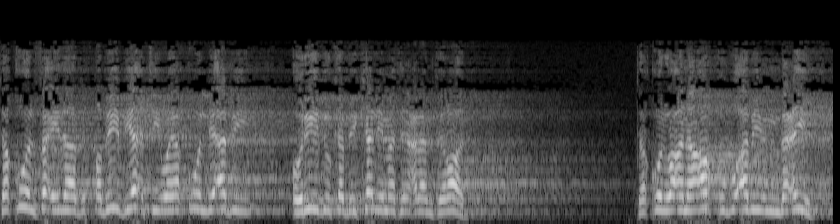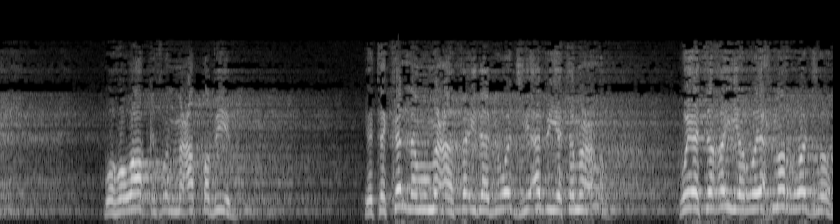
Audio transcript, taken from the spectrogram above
تقول فإذا بالطبيب يأتي ويقول لأبي أريدك بكلمة على انفراد. تقول وأنا أرقب أبي من بعيد وهو واقف مع الطبيب يتكلم معه فإذا بوجه أبي يتمعر ويتغير ويحمر وجهه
